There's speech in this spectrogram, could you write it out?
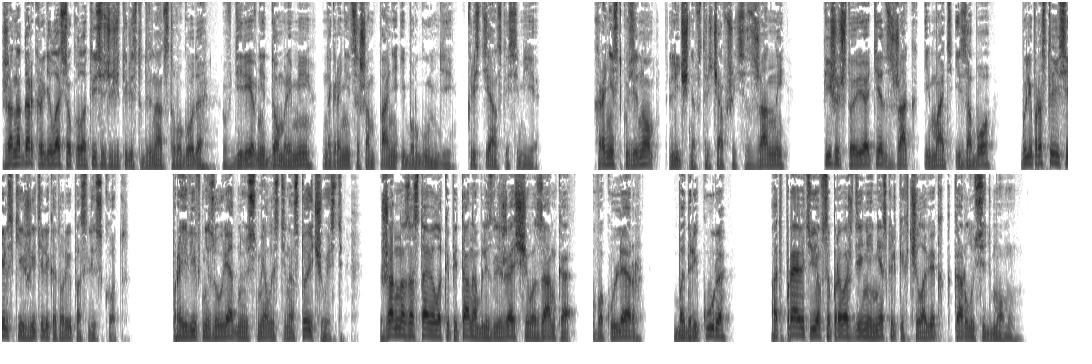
Жанна Дарк родилась около 1412 года в деревне Дом-Реми на границе Шампани и Бургундии, в крестьянской семье. Хронист Кузино, лично встречавшийся с Жанной, пишет, что ее отец Жак и мать Изабо были простые сельские жители, которые пасли скот. Проявив незаурядную смелость и настойчивость, Жанна заставила капитана близлежащего замка Вакулер Бадрикура отправить ее в сопровождении нескольких человек к Карлу VII.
